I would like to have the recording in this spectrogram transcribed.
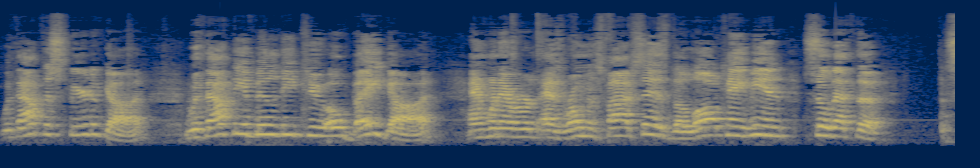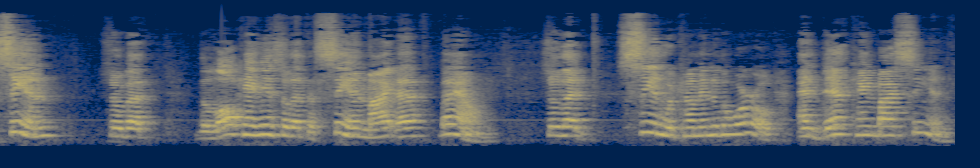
without the Spirit of God, without the ability to obey God. And whenever, as Romans 5 says, the law came in so that the sin, so that the law came in so that the sin might abound. So that sin would come into the world. And death came by sin.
